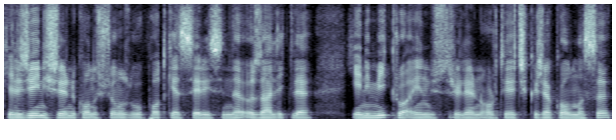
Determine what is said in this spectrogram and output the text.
Geleceğin işlerini konuştuğumuz bu podcast serisinde özellikle yeni mikro endüstrilerin ortaya çıkacak olması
